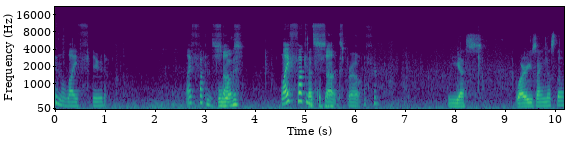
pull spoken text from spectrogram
Fucking life, dude. Life fucking sucks. What? Life fucking That's sucks, bro. Yes. Why are you saying this though?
